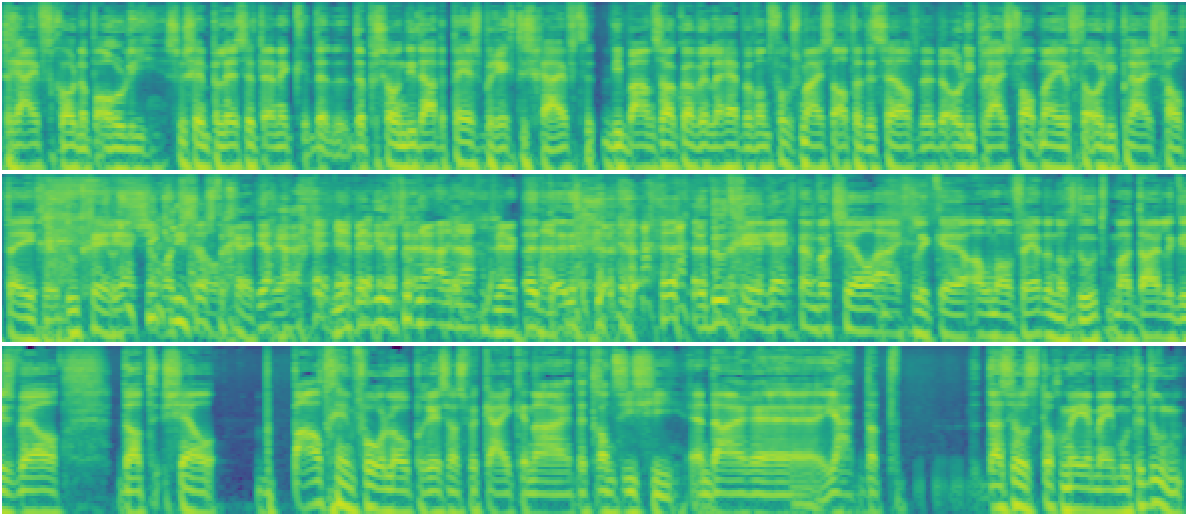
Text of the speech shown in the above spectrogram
drijft gewoon op olie. Zo simpel is het. En ik, de, de persoon die daar de persberichten schrijft, die baan zou ik wel willen hebben. Want volgens mij is het altijd hetzelfde. De olieprijs valt mee of de olieprijs valt tegen. Het doet geen recht. Cyclisch als te gek. Ja. Ja. Jij bent niet op zoek naar uitdagend werk. Het doet geen recht aan wat Shell eigenlijk eh, allemaal verder nog doet. Maar duidelijk is wel dat Shell bepaald geen voorloper is als we kijken naar de transitie. En daar, eh, ja, dat, daar zullen ze toch meer mee moeten doen.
